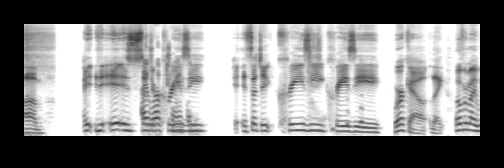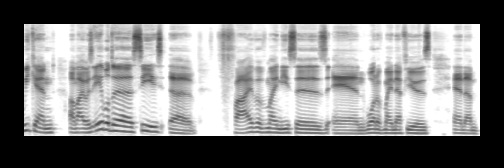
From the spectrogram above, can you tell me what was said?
Um, it, it is such a crazy. Tramping. It's such a crazy, crazy workout. Like over my weekend, um, I was able to see uh, five of my nieces and one of my nephews, and um,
